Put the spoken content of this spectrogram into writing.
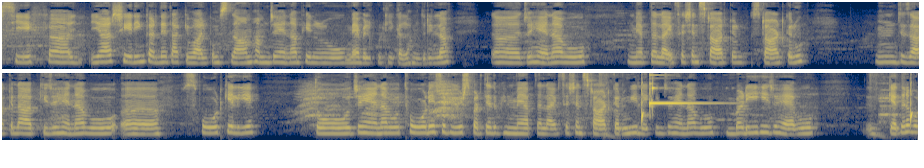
शेख यार शेयरिंग कर दें ताकि वालेकुम सलाम। हम जो है ना, फिर वो, मैं बिल्कुल ठीक, अल्हम्दुलिल्लाह। जो है ना, वो, मैं अपना लाइव सेशन स्टार्ट कर स्टार्ट करूँ। जजाकल्ला आपकी जो है ना, वो सपोर्ट के लिए। तो जो है ना, वो थोड़े से व्यूर्स पड़ते हैं तो फिर मैं अपना लाइव सेशन स्टार्ट करूँगी। लेकिन जो है ना, वो बड़ी ही जो है, वो, कहते हैं ना, वो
